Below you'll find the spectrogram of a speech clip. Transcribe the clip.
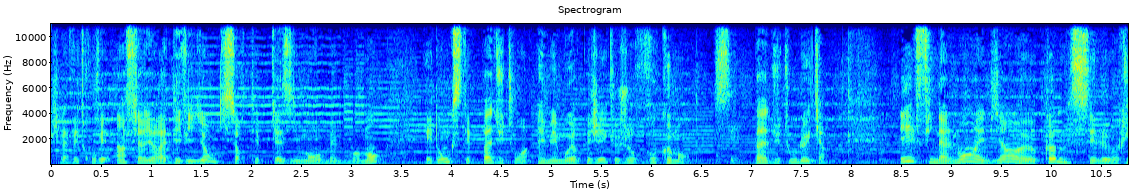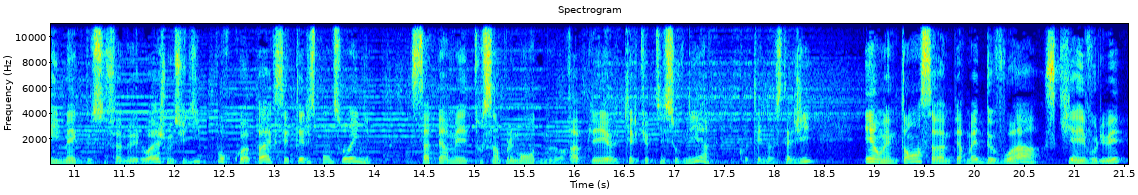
Je l'avais trouvé inférieur à Devilliant, qui sortait quasiment au même moment, et donc c'était pas du tout un MMORPG que je recommande. C'est pas du tout le cas. Et finalement, eh bien, euh, comme c'est le remake de ce fameux Eloi, je me suis dit pourquoi pas accepter le sponsoring? Ça permet tout simplement de me rappeler euh, quelques petits souvenirs, côté nostalgie, et en même temps, ça va me permettre de voir ce qui a évolué,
